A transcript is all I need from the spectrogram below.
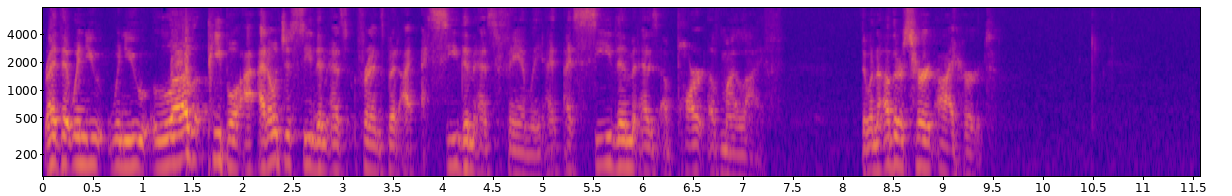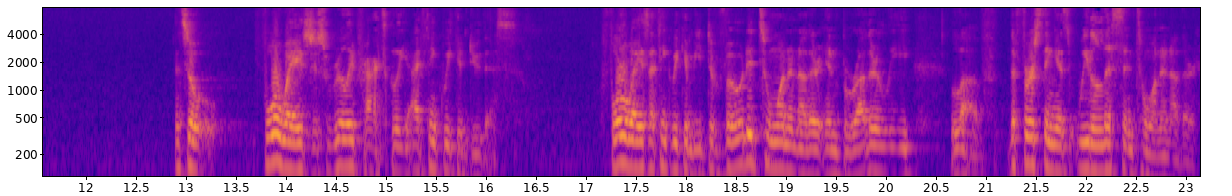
Right? That when you, when you love people, I, I don't just see them as friends, but I, I see them as family. I, I see them as a part of my life. That when others hurt, I hurt. And so, four ways, just really practically, I think we can do this. Four ways I think we can be devoted to one another in brotherly love. The first thing is we listen to one another.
